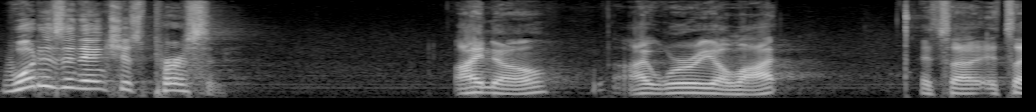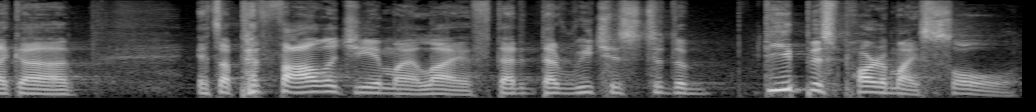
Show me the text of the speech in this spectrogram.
What is an anxious person? I know, I worry a lot. It's, a, it's like a, it's a pathology in my life that, that reaches to the deepest part of my soul.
